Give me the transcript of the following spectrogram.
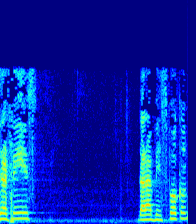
There are things that have been spoken.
